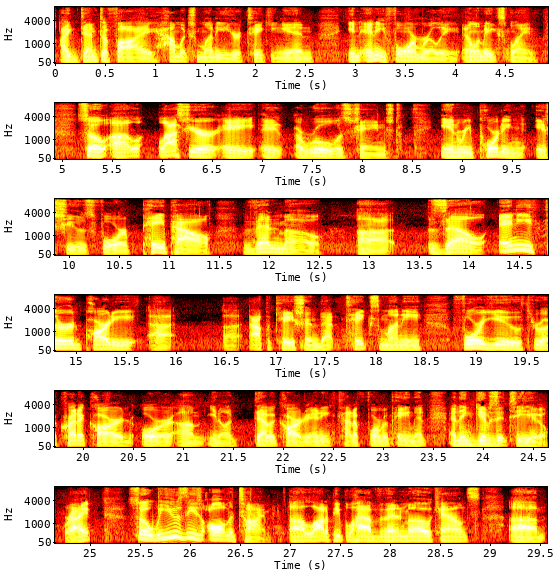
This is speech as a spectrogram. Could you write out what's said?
identify how much money you're taking in in any form really. And let me explain. So uh, last year a, a, a, rule was changed in reporting issues for paypal venmo uh, zelle any third party uh, uh, application that takes money for you through a credit card or um, you know a debit card or any kind of form of payment and then gives it to you right? So we use these all the time. A lot of people have venmo accounts um,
